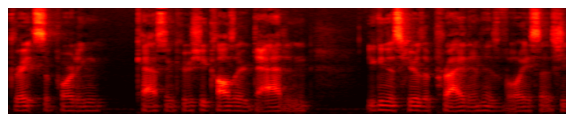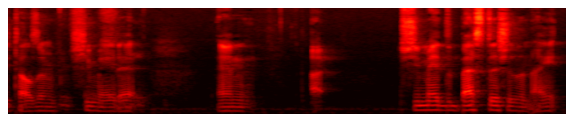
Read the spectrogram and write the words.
great supporting cast and crew. She calls her dad, and you can just hear the pride in his voice as she tells him she made it. And she made the best dish of the night,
